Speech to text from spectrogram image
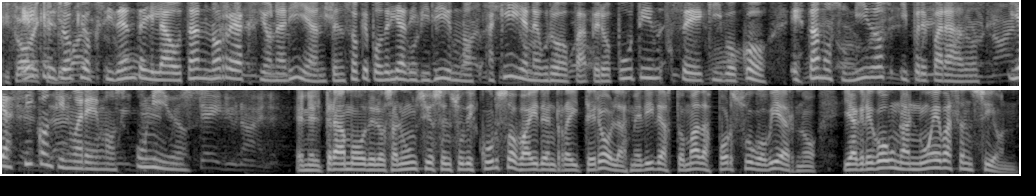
Él creyó que Occidente y la OTAN no reaccionarían, pensó que podría dividirnos aquí en Europa, pero Putin se equivocó. Estamos unidos y preparados, y así continuaremos, unidos. En el tramo de los anuncios en su discurso, Biden reiteró las medidas tomadas por su gobierno y agregó una nueva sanción,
